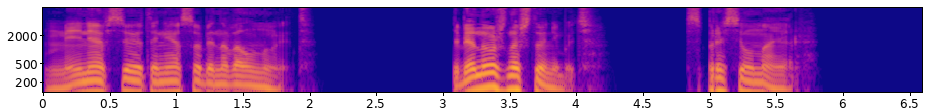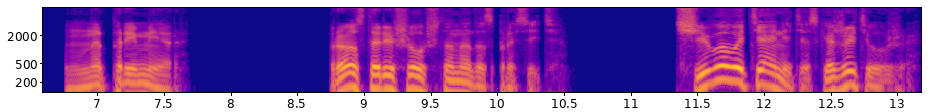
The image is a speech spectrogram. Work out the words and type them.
Меня все это не особенно волнует. Тебе нужно что-нибудь? — спросил Майер. Например. Просто решил, что надо спросить. «Чего вы тянете, скажите уже?»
